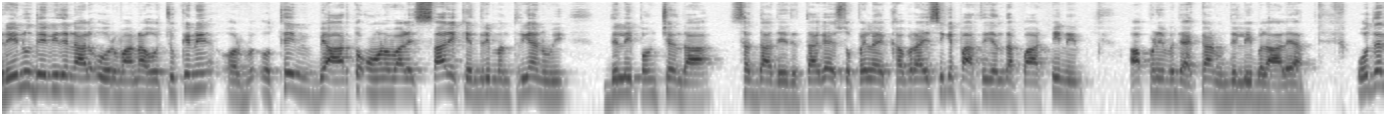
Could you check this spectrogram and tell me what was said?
ਰੇਨੂ ਦੇਵੀ ਦੇ ਨਾਲ ਉਹ ਰਵਾਨਾ ਹੋ ਚੁੱਕੇ ਨੇ ਔਰ ਉੱਥੇ ਵੀ ਬਿਹਾਰ ਤੋਂ ਆਉਣ ਵਾਲੇ ਸਾਰੇ ਕੇਂਦਰੀ ਮੰਤਰੀਆਂ ਨੂੰ ਵੀ ਦਿੱਲੀ ਪਹੁੰਚਣ ਦਾ ਸੱਦਾ ਦੇ ਦਿੱਤਾ ਗਿਆ। ਇਸ ਤੋਂ ਪਹਿਲਾਂ ਇੱਕ ਖਬਰ ਆਈ ਸੀ ਕਿ ਭਾਰਤੀ ਜਨਤਾ ਪਾਰਟੀ ਨੇ ਆਪਣੇ ਵਿਧਾਇਕਾਂ ਨੂੰ ਦਿੱਲੀ ਬੁਲਾ ਲਿਆ। ਉਧਰ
